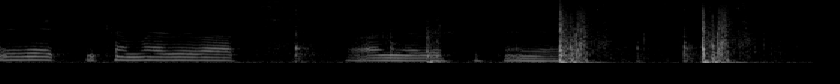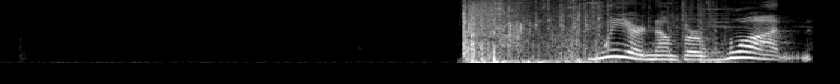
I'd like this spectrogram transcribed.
Evet mükemmel bir ya. We are number one.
